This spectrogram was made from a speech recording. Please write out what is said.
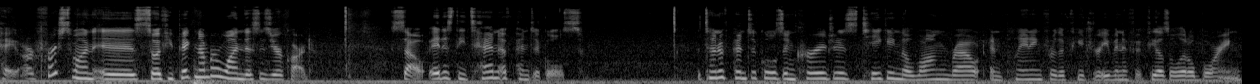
Okay, our first one is so if you pick number one, this is your card. So it is the Ten of Pentacles. The Ten of Pentacles encourages taking the long route and planning for the future, even if it feels a little boring.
